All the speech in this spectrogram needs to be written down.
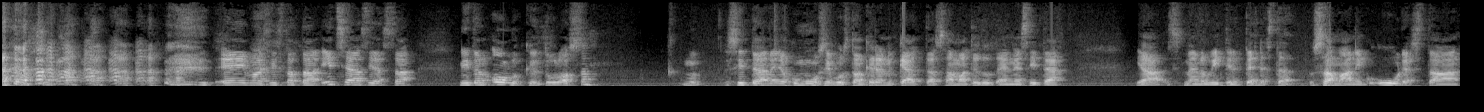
Ei vaan siis tota, itse asiassa niitä on ollut kyllä tulossa. Mutta sitten aina joku muu sivusto on kerännyt käyttää samat jutut ennen sitä. Ja sit mä en ole viittinyt tehdä sitä samaa niinku uudestaan.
